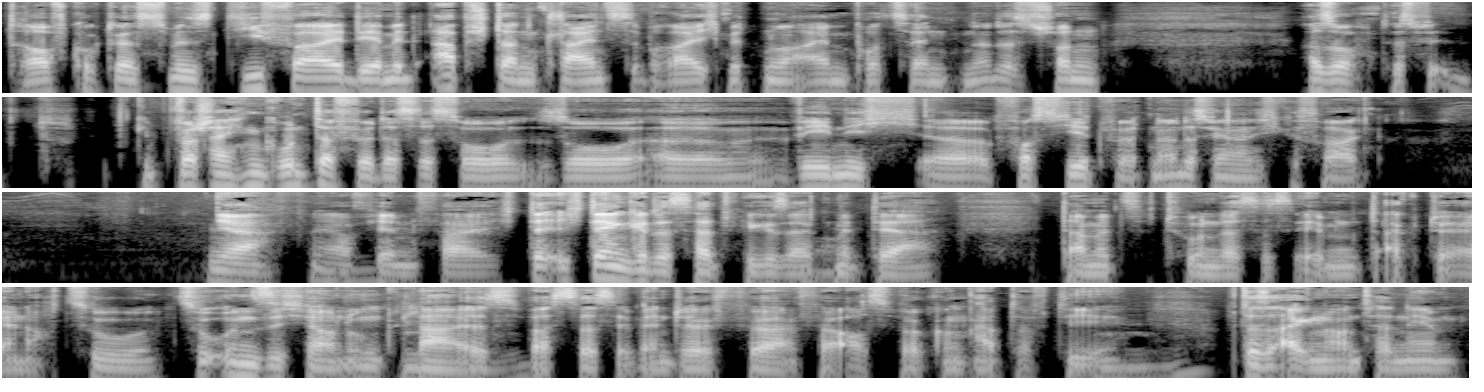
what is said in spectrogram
drauf guckt, dann ist zumindest DeFi der mit Abstand kleinste Bereich mit nur einem Prozent. Ne? Das ist schon, also das gibt wahrscheinlich einen Grund dafür, dass das so, so äh, wenig äh, forciert wird. Ne? Deswegen habe ich gefragt. Ja, ja, auf jeden Fall. Ich, ich denke, das hat, wie gesagt, mit der, damit zu tun, dass es eben aktuell noch zu, zu unsicher und unklar mhm. ist, was das eventuell für, für Auswirkungen hat auf die, mhm. auf das eigene Unternehmen.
